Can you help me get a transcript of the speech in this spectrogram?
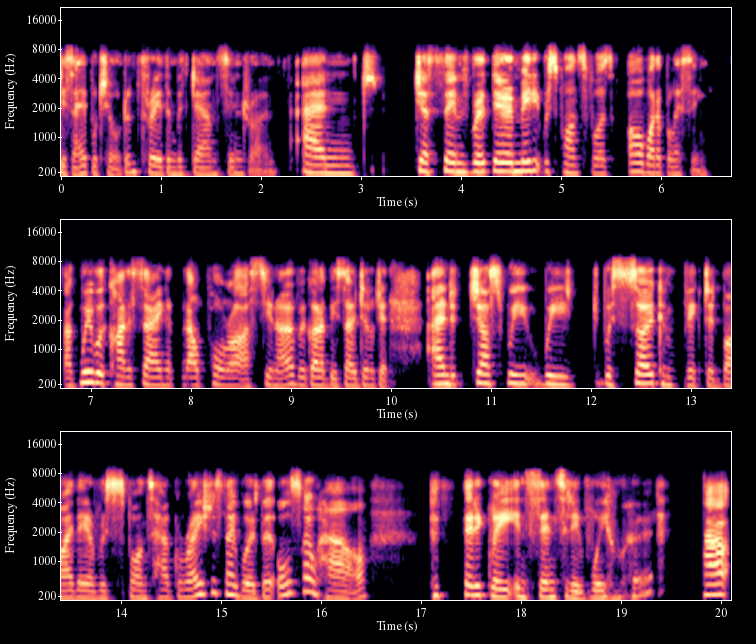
disabled children, three of them with Down syndrome, and just them their immediate response was, "Oh, what a blessing!" Like we were kind of saying, "Oh, poor us," you know, we've got to be so diligent, and just we we were so convicted by their response, how gracious they were, but also how pathetically insensitive we were how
